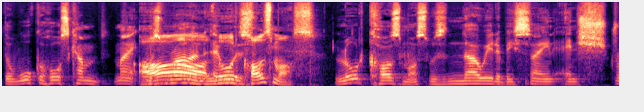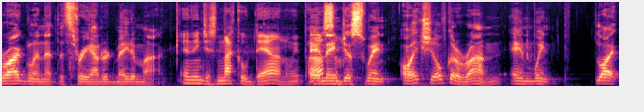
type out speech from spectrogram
the Walker horse come mate was Oh, running. It Lord was- Cosmos. Lord Cosmos was nowhere to be seen and struggling at the 300 metre mark. And then just knuckled down and went past and then them. just went, oh, actually, I've got to run, and went like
